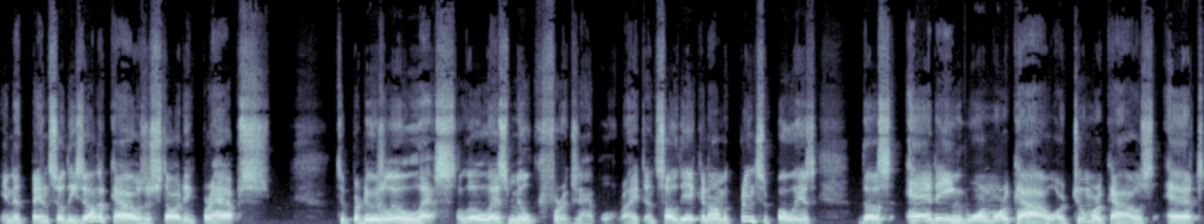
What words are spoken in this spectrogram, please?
in that pen. So these other cows are starting perhaps to produce a little less, a little less milk, for example, right? And so the economic principle is does adding one more cow or two more cows add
